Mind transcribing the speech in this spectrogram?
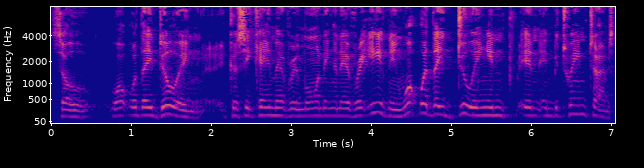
So what were they doing? Because he came every morning and every evening. What were they doing in, in, in between times?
